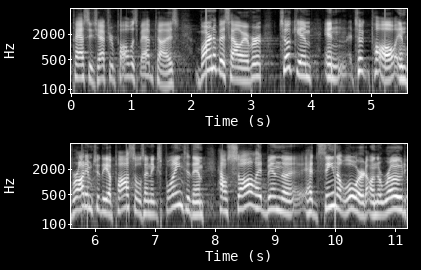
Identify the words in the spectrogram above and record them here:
passage after Paul was baptized. Barnabas, however, took him and took Paul and brought him to the apostles and explained to them how Saul had been the had seen the Lord on the road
